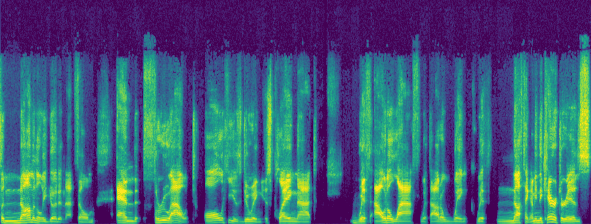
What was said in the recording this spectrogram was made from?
phenomenally good in that film. And throughout all he is doing is playing that without a laugh without a wink with nothing i mean the character is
